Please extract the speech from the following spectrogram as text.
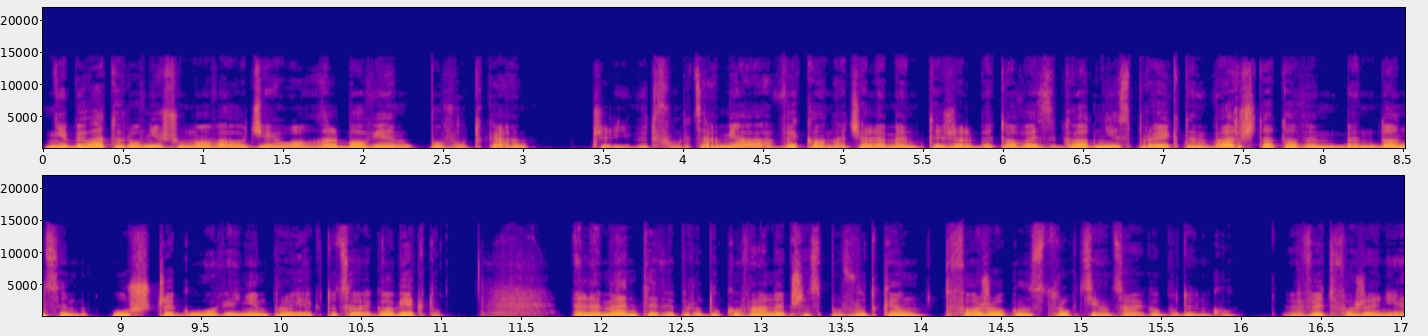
Nie była to również umowa o dzieło, albowiem powódka, czyli wytwórca, miała wykonać elementy żelbetowe zgodnie z projektem warsztatowym, będącym uszczegółowieniem projektu całego obiektu. Elementy wyprodukowane przez powódkę tworzą konstrukcję całego budynku. Wytworzenie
